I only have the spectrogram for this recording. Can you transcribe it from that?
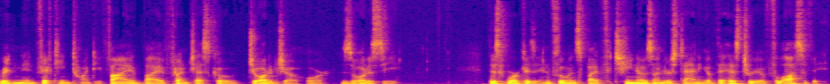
written in 1525 by Francesco Giorgio, or Zorzi. This work is influenced by Ficino's understanding of the history of philosophy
